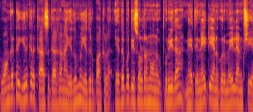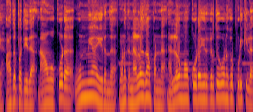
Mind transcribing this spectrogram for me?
உங்ககிட்ட இருக்கிற காசுக்காக நான் எதுவுமே எதிர்பார்க்கல. எதை பத்தி சொல்றேன்னு உனக்கு புரியுதா? நேற்று நைட்டு எனக்கு ஒரு மெயில் அனுப்பிச்சிய. அதை பத்தி தான் நான் உன் கூட உண்மையா இருந்தேன். உனக்கு நல்லதுதான் பண்ணேன். நல்லவங்க கூட இருக்கிறது உனக்கு பிடிக்கல.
